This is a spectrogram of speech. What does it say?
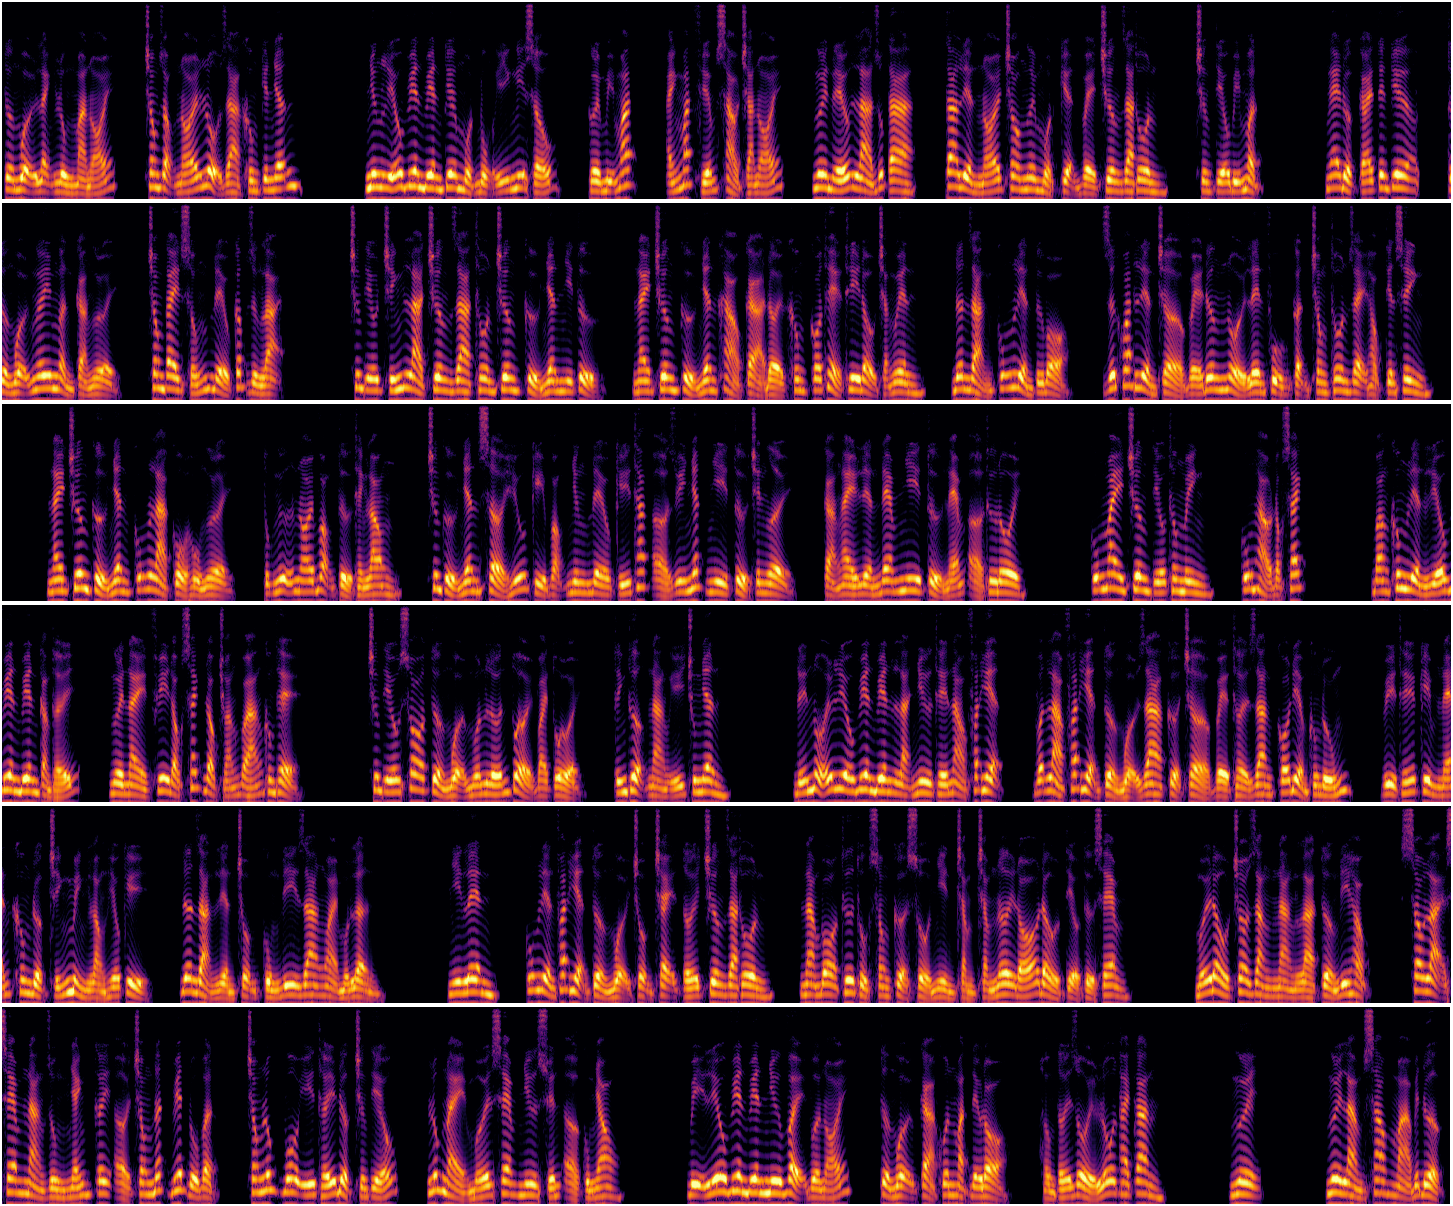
Tưởng muội lạnh lùng mà nói, trong giọng nói lộ ra không kiên nhẫn. Nhưng liễu viên viên kia một bụng ý nghĩ xấu, cười mị mắt, ánh mắt phiếm xảo trá nói, ngươi nếu là giúp ta, ta liền nói cho ngươi một kiện về trương gia thôn, trương tiếu bí mật. Nghe được cái tên kia, tưởng mội ngây ngẩn cả người, trong tay sống đều cấp dừng lại. Trương tiếu chính là trương gia thôn trương cử nhân nhi tử, nay trương cử nhân khảo cả đời không có thể thi đậu trạng nguyên, đơn giản cũng liền từ bỏ, dứt khoát liền trở về đương nổi lên phụ cận trong thôn dạy học tiên sinh. Nay trương cử nhân cũng là cổ hủ người, tục ngữ nói vọng tử thành long, trương cử nhân sở hữu kỳ vọng nhưng đều ký thác ở duy nhất nhi tử trên người, cả ngày liền đem nhi tử ném ở thư đôi. Cũng may trương tiếu thông minh, cũng hảo đọc sách. Bằng không liền liễu viên viên cảm thấy, người này phi đọc sách đọc choáng váng không thể. Trương tiếu so tưởng muội muốn lớn tuổi vài tuổi, tính thượng nàng ý trung nhân. Đến nỗi liễu viên viên là như thế nào phát hiện, vẫn là phát hiện tưởng muội ra cửa trở về thời gian có điểm không đúng, vì thế kìm nén không được chính mình lòng hiếu kỳ, đơn giản liền trộm cùng đi ra ngoài một lần. Nhìn lên, cũng liền phát hiện tưởng muội trộm chạy tới trương gia thôn, Nam bò thư thuộc xong cửa sổ nhìn chằm chằm nơi đó đầu tiểu tử xem. Mới đầu cho rằng nàng là tưởng đi học, sau lại xem nàng dùng nhánh cây ở trong đất viết đồ vật, trong lúc vô ý thấy được Trương Tiếu, lúc này mới xem như xuyến ở cùng nhau. Bị liêu viên viên như vậy vừa nói, tưởng ngội cả khuôn mặt đều đỏ, hồng tới rồi lỗ thai căn. Ngươi, ngươi làm sao mà biết được?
